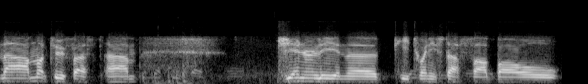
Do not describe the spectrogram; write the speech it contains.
No, I'm not too fussed. Um, generally, in the T20 stuff, I bowl.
